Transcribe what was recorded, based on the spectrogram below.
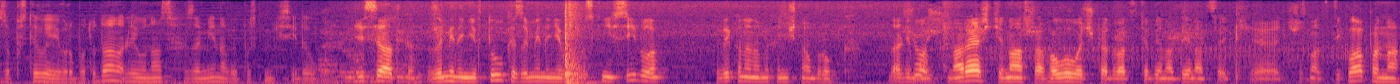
Запустили її в роботу. Далі у нас заміна випускних сідел. Десятка. Замінені втулки, замінені випускні сідла, виконана механічна обробка. Далі Що ж. нарешті наша головочка 2111 е, 16 клапана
